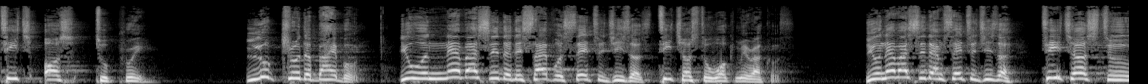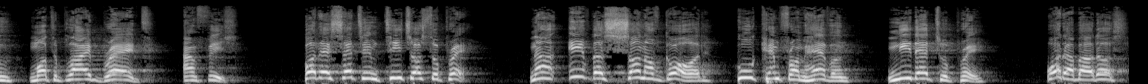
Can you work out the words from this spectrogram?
teach us to pray. Look through the Bible. You will never see the disciples say to Jesus, Teach us to work miracles. You'll never see them say to Jesus, Teach us to multiply bread and fish. But they said to him, Teach us to pray. Now, if the Son of God, who came from heaven, needed to pray, what about us?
